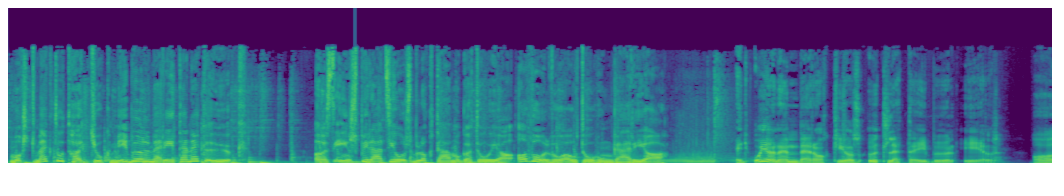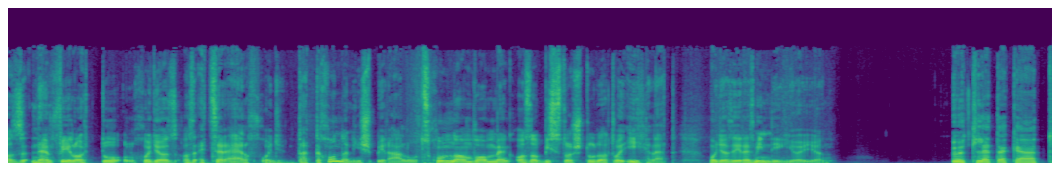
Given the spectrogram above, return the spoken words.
Most megtudhatjuk, miből merítenek ők. Az inspirációs blog támogatója a Volvo Autó Hungária. Egy olyan ember, aki az ötleteiből él, az nem fél attól, hogy az, az egyszer elfogy. Tehát te honnan inspirálódsz? Honnan van meg az a biztos tudat vagy ihlet, hogy azért ez mindig jöjjön? Ötleteket,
